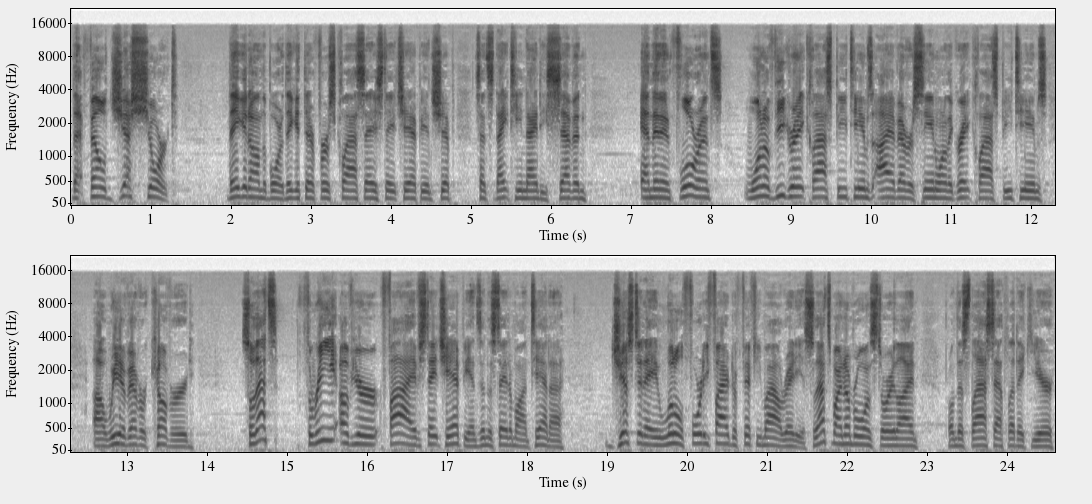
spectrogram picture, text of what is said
that fell just short, they get on the board. They get their first Class A state championship since 1997. And then in Florence, one of the great Class B teams I have ever seen, one of the great Class B teams uh, we have ever covered. So that's three of your five state champions in the state of Montana just in a little 45 to 50 mile radius. So that's my number one storyline from this last athletic year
